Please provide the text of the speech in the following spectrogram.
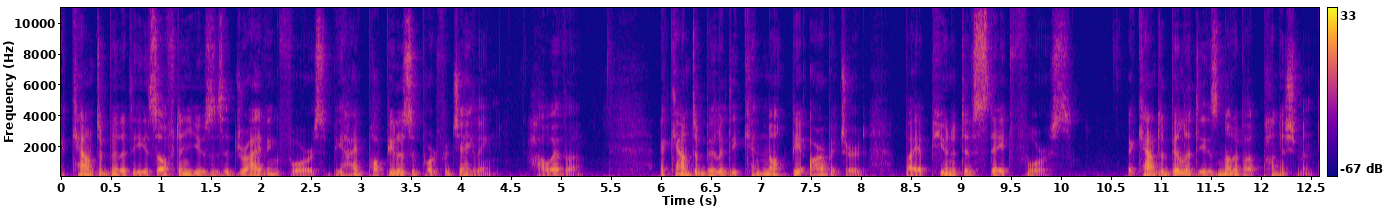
Accountability is often used as a driving force behind popular support for jailing. However, accountability cannot be arbitrated by a punitive state force. Accountability is not about punishment,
